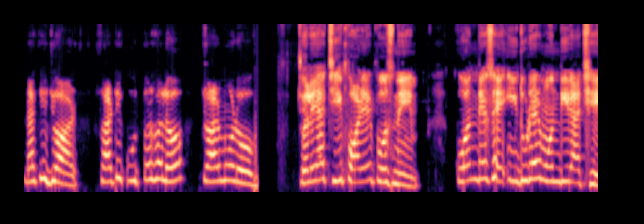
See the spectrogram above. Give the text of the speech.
নাকি জ্বর? সঠিক উত্তর হলো চর্মরোগ। চলে যাচ্ছি, পরের প্রশ্নে। কোন দেশে ইঁদুরের মন্দির আছে?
